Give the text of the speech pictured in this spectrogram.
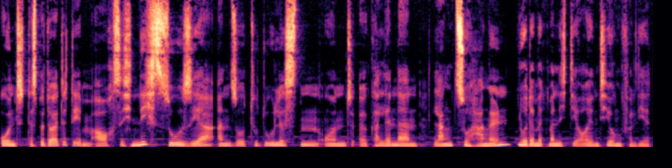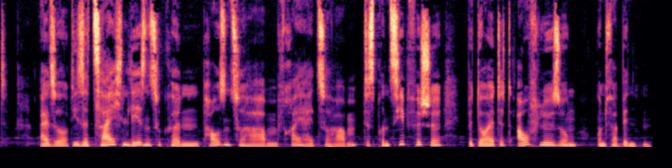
Und das bedeutet eben auch, sich nicht so sehr an so To-Do-Listen und äh, Kalendern lang zu hangeln, nur damit man nicht die Orientierung verliert. Also diese Zeichen lesen zu können, Pausen zu haben, Freiheit zu haben. Das Prinzip Fische bedeutet Auflösung und verbinden.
